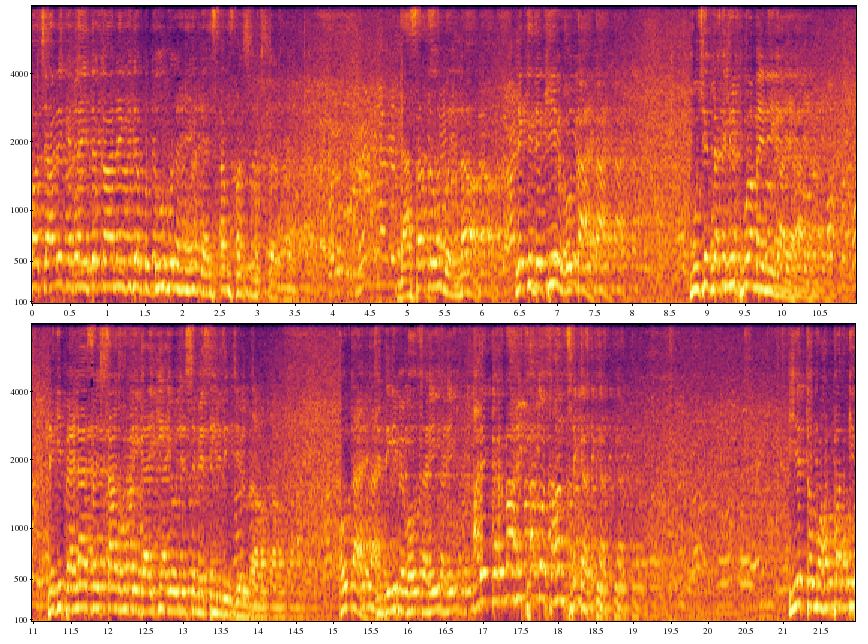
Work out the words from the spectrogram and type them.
बचावे के चाहिए तो कहने की जब डूब रहे हैं कैसा महसूस कर रहे हैं? दासा तो हुआ ना। लेकिन देखिए होता है। मुझे तकलीफ़ हुआ मैंने गाया। लेकिन पहला ऐसा स्टार हो कि गायकी की वजह से मैं तीन दिन जेल रहा हूँ। होता है। ज़िंदगी में बहुत सारी अरे करना ही था तो शान से करती। ये तो मोहब्बत की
